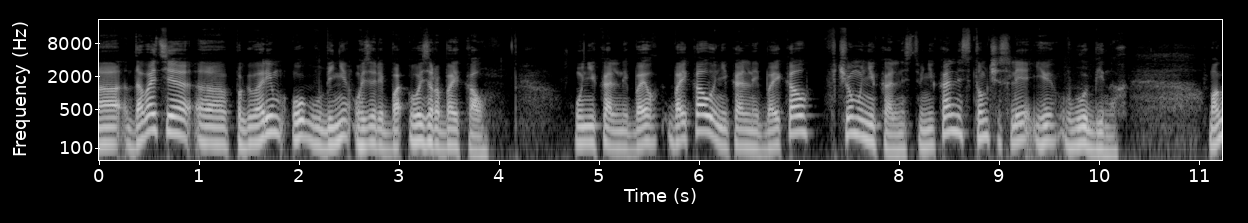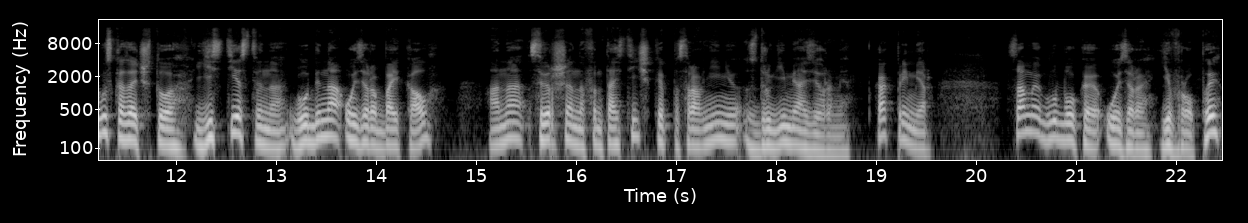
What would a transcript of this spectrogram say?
А, давайте э, поговорим о глубине озера, Байкал. Уникальный Байкал, уникальный Байкал. В чем уникальность? Уникальность в том числе и в глубинах. Могу сказать, что, естественно, глубина озера Байкал, она совершенно фантастическая по сравнению с другими озерами. Как пример, самое глубокое озеро Европы,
